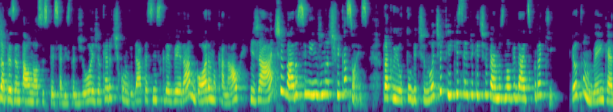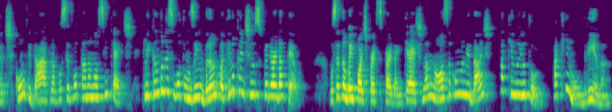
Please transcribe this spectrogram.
De apresentar o nosso especialista de hoje, eu quero te convidar para se inscrever agora no canal e já ativar o sininho de notificações, para que o YouTube te notifique sempre que tivermos novidades por aqui. Eu também quero te convidar para você votar na nossa enquete, clicando nesse botãozinho branco aqui no cantinho superior da tela. Você também pode participar da enquete na nossa comunidade aqui no YouTube. Aqui em Londrina,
